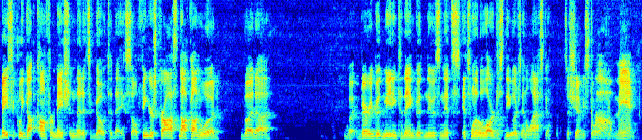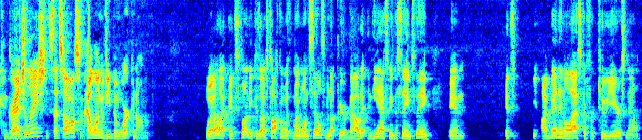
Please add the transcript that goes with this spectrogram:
basically got confirmation that it's a go today. So fingers crossed, knock on wood. But uh, but very good meeting today and good news. And it's it's one of the largest dealers in Alaska. It's a Chevy store. Oh man, congratulations! That's awesome. How long have you been working on them? Well, I, it's funny because I was talking with my one salesman up here about it, and he asked me the same thing. And it's I've been in Alaska for two years now.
